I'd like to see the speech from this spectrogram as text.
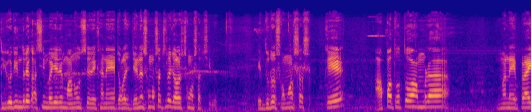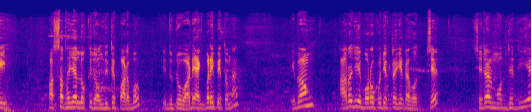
দীর্ঘদিন ধরে কাশিমবাজারের মানুষের এখানে জলের ড্রেনের সমস্যা ছিল জলের সমস্যা ছিল। এই দুটো সমস্যাকে আপাতত আমরা মানে প্রায় পাঁচ সাত হাজার লোককে জল দিতে পারব এই দুটো ওয়ার্ডে। একবারে পেতো না। এবং আরও যে বড় প্রজেক্টটা যেটা হচ্ছে, সেটার মধ্যে দিয়ে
